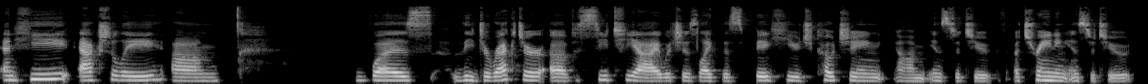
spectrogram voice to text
and he actually um, was the director of CTI, which is like this big, huge coaching um, institute, a training institute.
